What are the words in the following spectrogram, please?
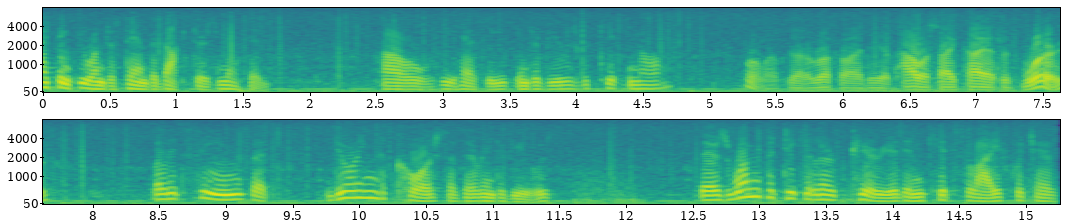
I think you understand the doctor's method. How he has these interviews with Kit and all. Well, I've got a rough idea of how a psychiatrist works. Well, it seems that during the course of their interviews, there's one particular period in Kit's life which has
